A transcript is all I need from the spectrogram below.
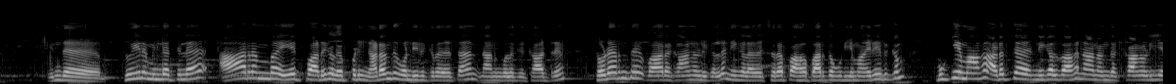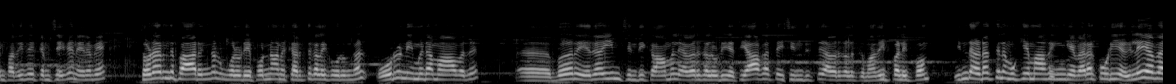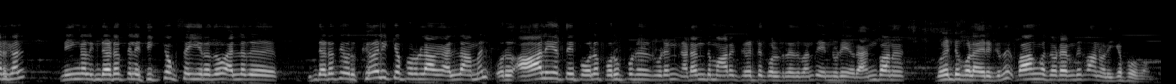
இந்த துயிலம் இல்லத்தில் ஆரம்ப ஏற்பாடுகள் எப்படி நடந்து கொண்டிருக்கிறதை தான் நான் உங்களுக்கு காட்டுறேன். தொடர்ந்து வார காணொளிகளில் நீங்கள் அதை சிறப்பாக பார்க்கக்கூடிய மாதிரி இருக்கும். முக்கியமாக அடுத்த நிகழ்வாக நான் அந்த காணொலியை பதிவேற்றம் செய்வேன். எனவே தொடர்ந்து பாருங்கள் உங்களுடைய பொன்னான கருத்துக்களை கூறுங்கள். ஒரு நிமிடமாவது வேறு எதையும் சிந்திக்காமல் அவர்களுடைய தியாகத்தை சிந்தித்து அவர்களுக்கு மதிப்பளிப்போம். இந்த இடத்துல முக்கியமாக இங்கே வரக்கூடிய இளையவர்கள் நீங்கள் இந்த இடத்துல டிக்டாக் செய்கிறதோ அல்லது இந்த இடத்தை ஒரு கேளிக்க பொருளாக அல்லாமல் ஒரு ஆலயத்தை போல பொறுப்புணர்வுடன் நடந்துமாறு கேட்டுக்கொள்வது வந்து என்னுடைய ஒரு அன்பான வேண்டுகோளாக இருக்குது. வாங்க தொடர்ந்து காணொலிக்க போவோம்.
